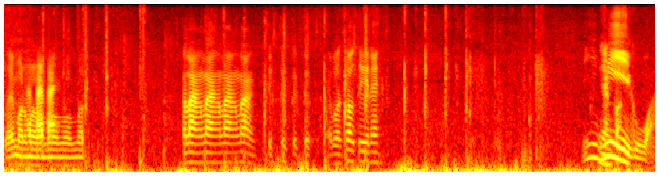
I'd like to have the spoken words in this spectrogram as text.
เลยหมดหมดหมดหมดหมดข้างล่างล่างล่างล่างตึกตึกตึกตึกไอ้บนเศร้าตีเลยนี่นี่กูว่ะ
